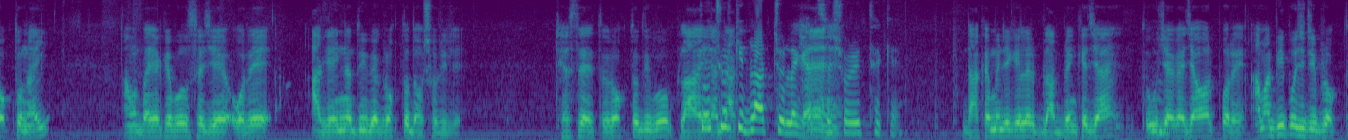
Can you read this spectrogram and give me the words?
রক্ত নাই। আমার ভাইয়াকে বলছে যে ওরে আগে না দুই ব্যাগ রক্ত দাও শরীরে। ঠিক আছে তো রক্ত দিব প্রচুর কি ব্লাড চলে গেছে হ্যাঁ। শরীর থেকে? ঢাকা মেডিকেলের ব্লাড ব্যাংকে যায় তো ওই জায়গায় যাওয়ার পরে আমার বি পজিটিভ রক্ত।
